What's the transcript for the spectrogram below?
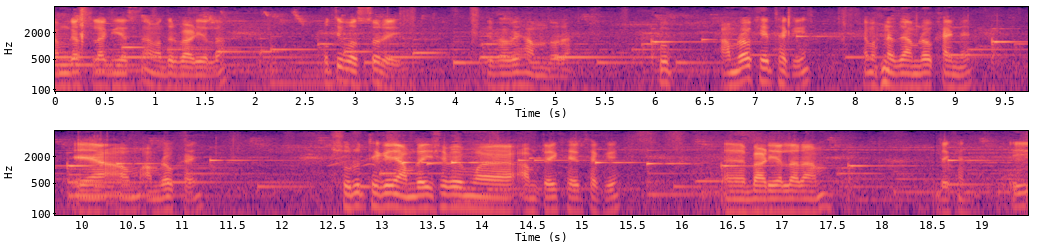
আম গাছ লাগিয়েছে আমাদের বাড়িওয়ালা। প্রতি বছরে এভাবে আম ধরা। খুব আমরাও খেয়ে থাকি এমন না যে আমরাও খাই না, এ আম, আমরাও খাই। শুরু থেকে আমরা হিসেবে আমটাই খেয়ে থাকি বাড়িওয়ালার আম। দেখেন, এই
